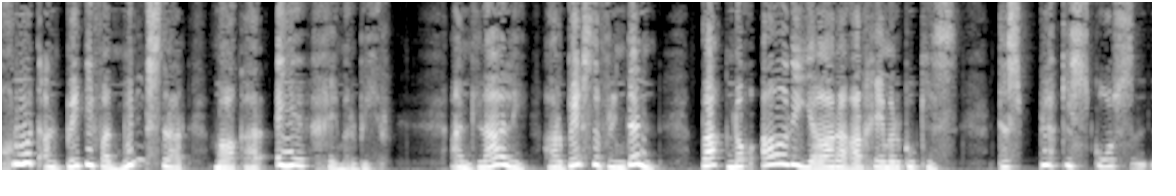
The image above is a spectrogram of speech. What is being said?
Groot aan Betty van Monikstraat maak haar eie gemmerbier. En Lali, haar beste vriendin, bak nog al die jare haar gemmerkoekies. Dis blikkies kos en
